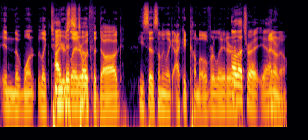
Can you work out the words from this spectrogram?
in the one like two I years later mistook. with the dog, he says something like, "I could come over later." Oh, that's right. Yeah. I don't know.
